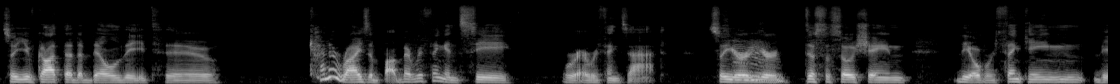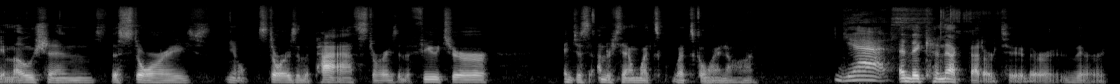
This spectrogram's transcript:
So you've got that ability to kind of rise above everything and see where everything's at. So you're mm. you're disassociating the overthinking, the emotions, the stories, you know, stories of the past, stories of the future, and just understand what's what's going on. Yes. And they connect better to their their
